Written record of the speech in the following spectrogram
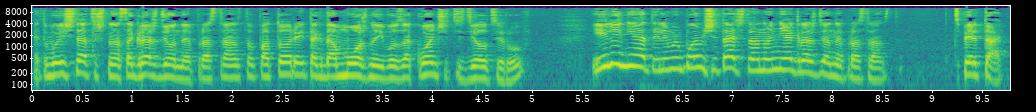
Это будет считаться, что у нас огражденное пространство по Торе, тогда можно его закончить и сделать ируф. Или нет, или мы будем считать, что оно не огражденное пространство. Теперь так,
